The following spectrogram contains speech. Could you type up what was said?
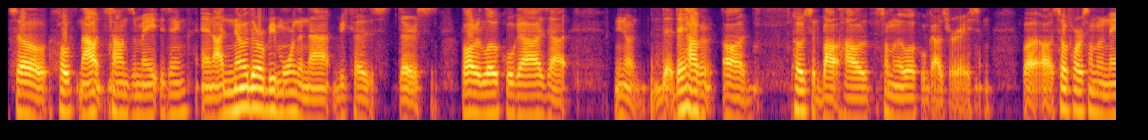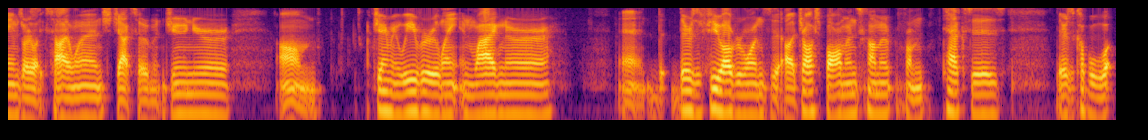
So hope now it sounds amazing, and I know there will be more than that because there's a lot of local guys that you know they haven't uh, posted about how some of the local guys are racing. But uh, so far, some of the names are like Sye Lynch, Jack Sodeman Jr., um, Jeremy Weaver, Leighton Wagner, and th- there's a few other ones. Uh, Josh Baughman's coming from Texas. There's a couple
